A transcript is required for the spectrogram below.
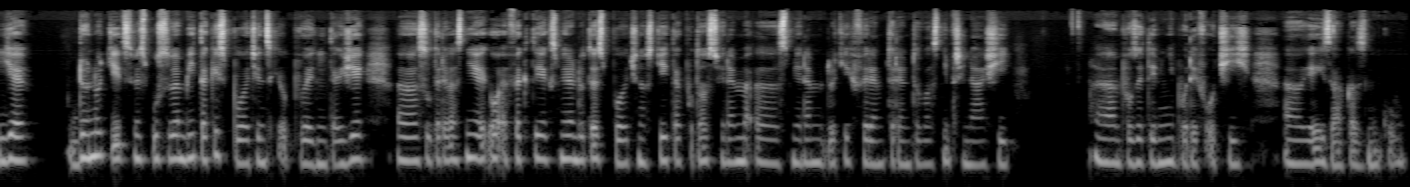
je donutit svým způsobem být taky společensky odpovědní. Takže jsou tady vlastně jako efekty jak směrem do té společnosti, tak potom směrem, směrem do těch firm, kterým to vlastně přináší pozitivní body v očích jejich zákazníků.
